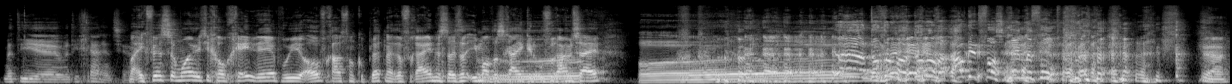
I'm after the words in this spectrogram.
Met die, eh, met die grijns, ja. Maar ik vind het zo mooi dat je gewoon geen idee hebt hoe je overgaat van compleet naar refrein. Dus dat iemand waarschijnlijk in de oefenruimte zei... Oh. Ja, ja, dat we, dat we. Hou dit vast, neem even op. ja.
